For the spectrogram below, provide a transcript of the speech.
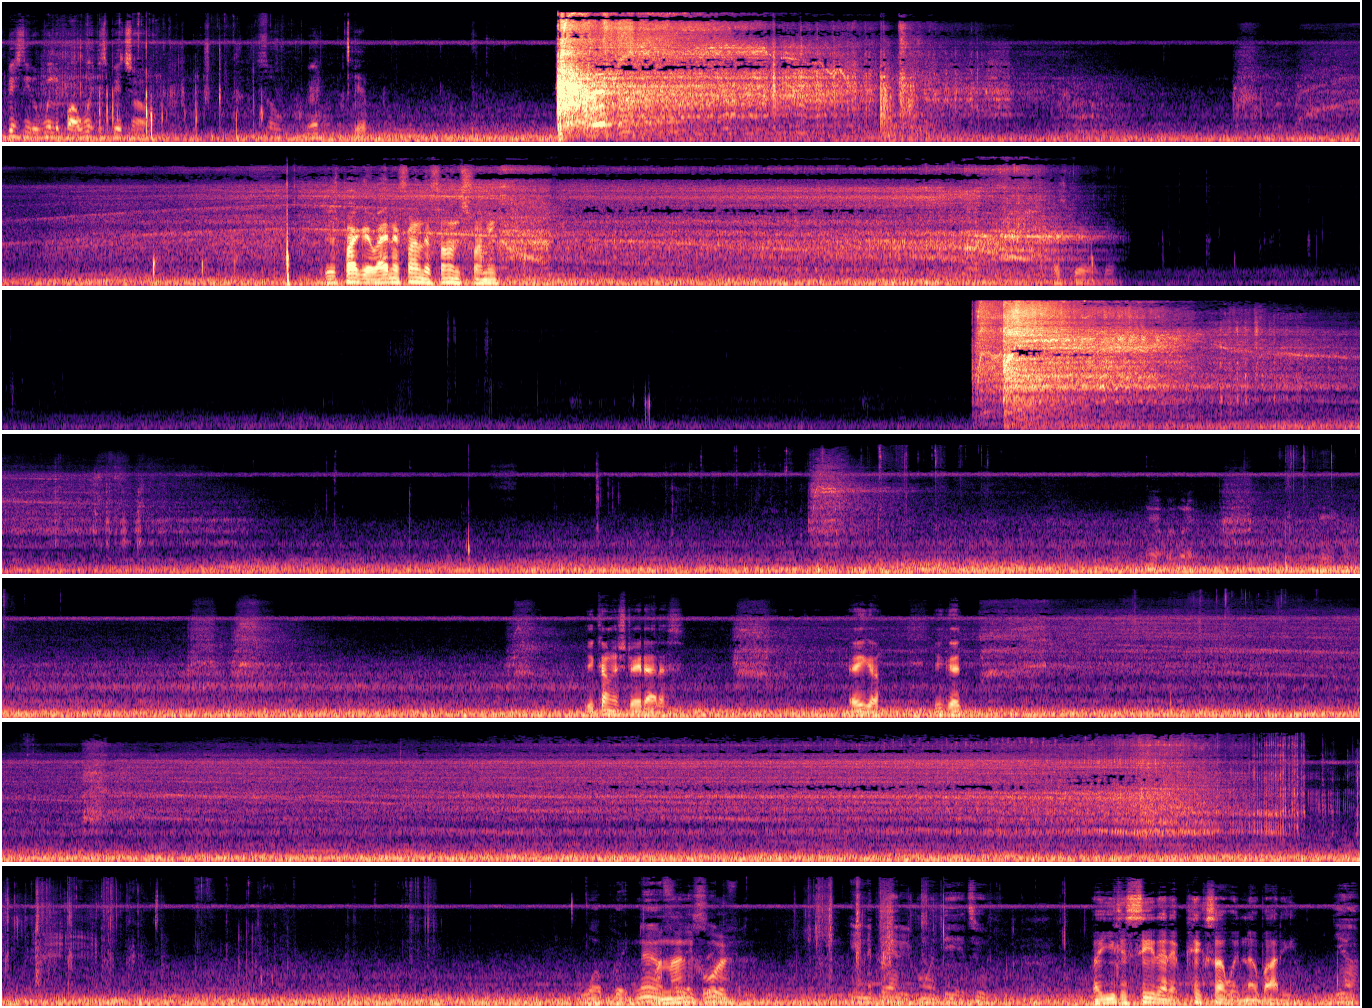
bitch need a wheelie bar with this bitch on. So, ready? Yep. Just park it right in front of the phones for me. That's good You're coming straight at us. There you go. You're good. One point nine. 194. And the battery going dead too. But you can see that it picks up with no body. Yeah.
